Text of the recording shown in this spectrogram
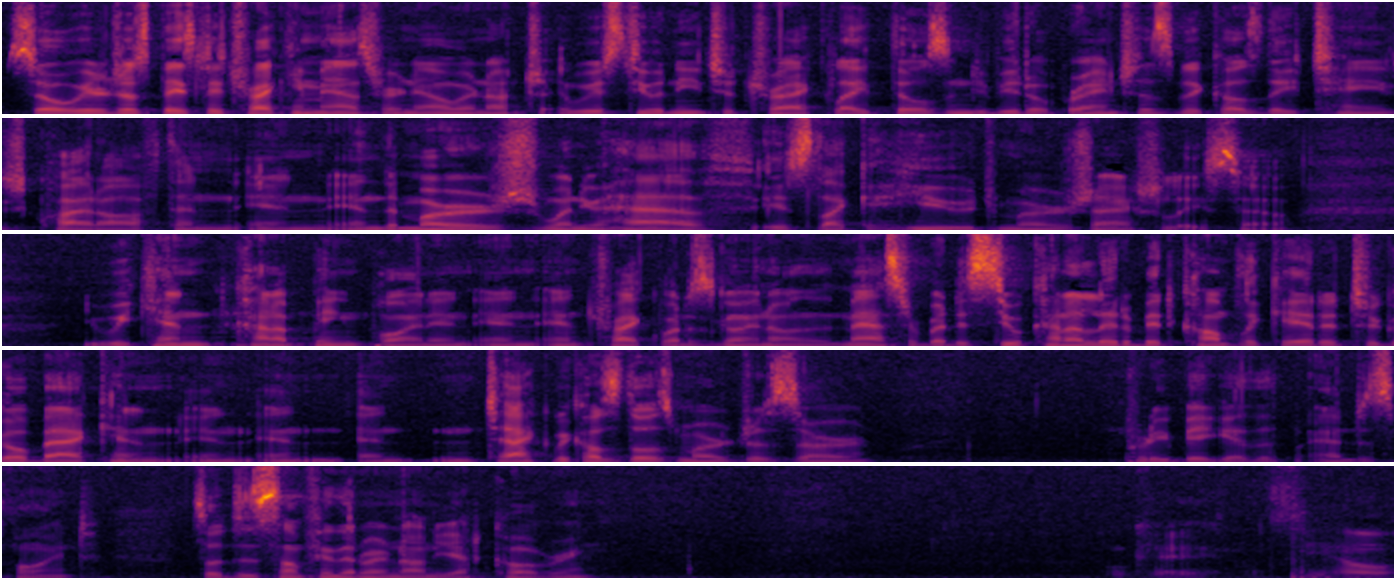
So we're just basically tracking master now. We're not. We still need to track like those individual branches because they change quite often. And and the merge when you have is like a huge merge actually. So we can kind of pinpoint and, and, and track what is going on in the master, but it's still kind of a little bit complicated to go back and, and, and, and track because those merges are pretty big at, the, at this point. So this is something that we're not yet covering. Okay, let's see how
